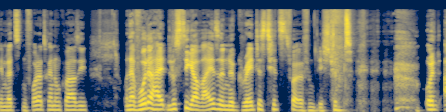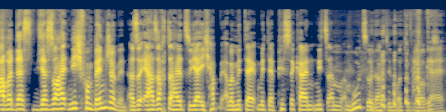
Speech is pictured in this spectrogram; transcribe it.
dem letzten vor der Trennung quasi. Und da wurde halt lustigerweise eine Greatest Hits veröffentlicht. Stimmt. Und aber das, das war halt nicht von Benjamin. Also er sagte halt so, ja, ich habe aber mit der mit der Pisse kein nichts am, am Hut so nach dem Motto, glaube ich. Geil.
